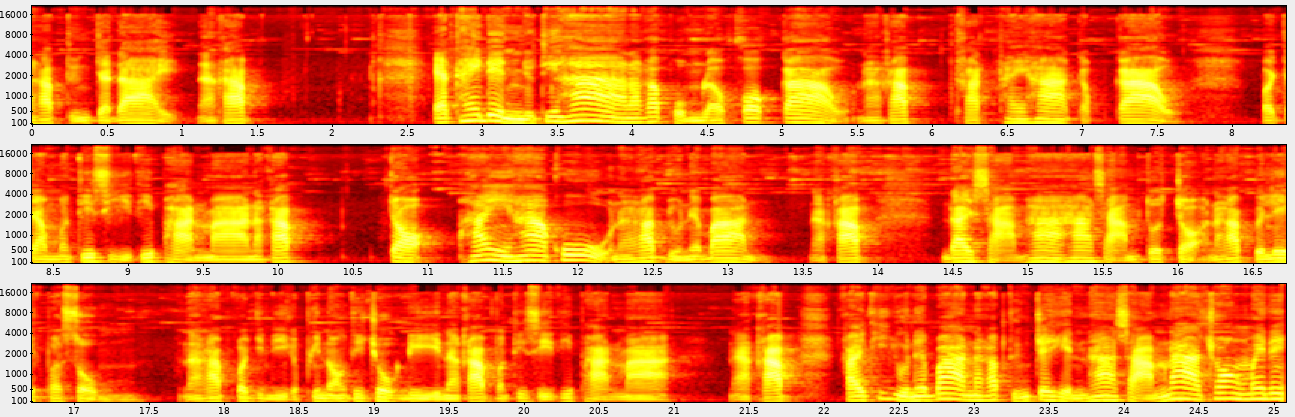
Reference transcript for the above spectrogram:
นะครับถึงจะได้นะครับแอดให้เด่นอยู่ที่ 5 นะครับผมแล้วก็ 9 นะครับ คัดให้ 5 กับ 9 ประจำวันที่ 4 ที่ผ่านมานะครับ เจาะให้ 5 คู่นะครับอยู่ในบ้านนะครับ ได้ 3 5 5 3 ตัวเจาะนะครับเป็นเลขผสมนะครับ ก็ยินดีกับพี่น้องที่โชคดีนะครับ วันที่ 4 ที่ผ่านมา นะครับใครที่อยู่ในบ้านนะครับถึงจะเห็น 53 หน้าช่องไม่ได้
